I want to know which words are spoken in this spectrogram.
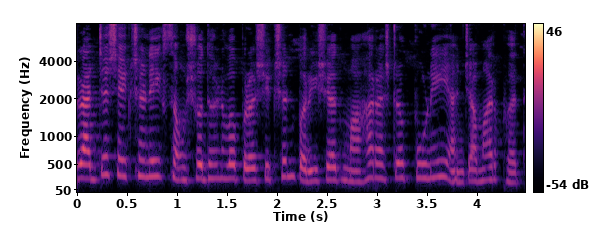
राज्य शैक्षणिक संशोधन व प्रशिक्षण परिषद महाराष्ट्र पुणे यांच्यामार्फत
